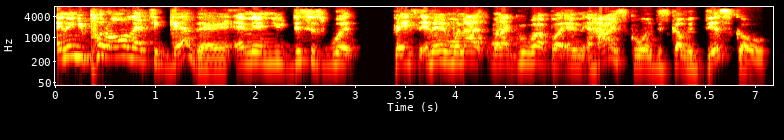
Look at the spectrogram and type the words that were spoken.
and then you put all that together, and then you. This is what basically. And then when I when I grew up uh, in high school and discovered disco,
